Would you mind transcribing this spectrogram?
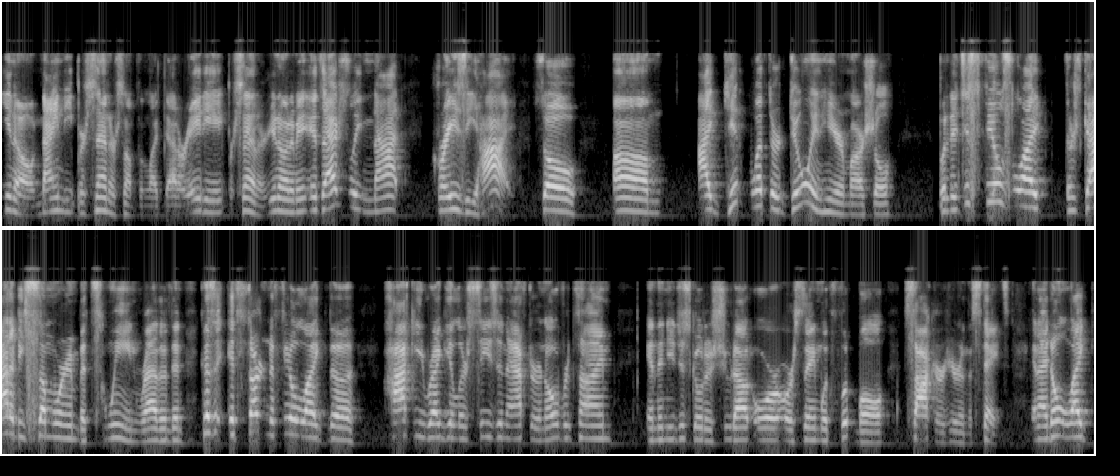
you know 90% or something like that or 88% or you know what i mean it's actually not crazy high so um i get what they're doing here marshall but it just feels like there's got to be somewhere in between rather than because it's starting to feel like the hockey regular season after an overtime and then you just go to a shootout or or same with football soccer here in the states and i don't like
